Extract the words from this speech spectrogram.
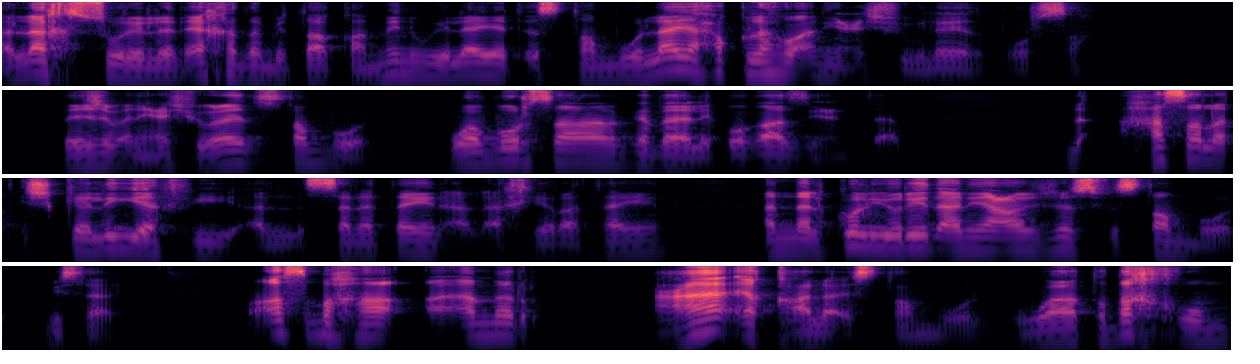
الأخ السوري الذي أخذ بطاقة من ولاية إسطنبول لا يحق له أن يعيش في ولاية بورصة. يجب أن يعيش في ولاية إسطنبول. وبورصة كذلك وغازي عنتاب. حصلت إشكالية في السنتين الأخيرتين أن الكل يريد أن يعيش في إسطنبول مثال. وأصبح أمر عائق على إسطنبول وتضخم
